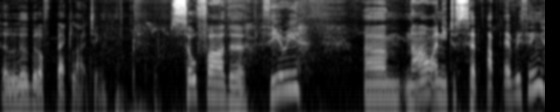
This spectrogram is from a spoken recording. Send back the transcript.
a little bit of backlighting. So far the theory. Um, now I need to set up everything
